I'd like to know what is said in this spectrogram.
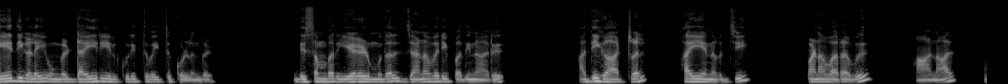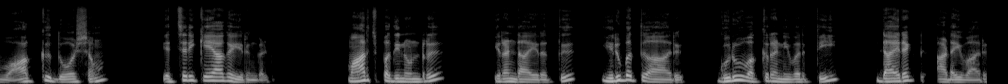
தேதிகளை உங்கள் டைரியில் குறித்து வைத்துக் கொள்ளுங்கள். டிசம்பர் ஏழு முதல் ஜனவரி 16 அதிக ஆற்றல், ஹை எனர்ஜி, பணவரவு. ஆனால் வாக்கு தோஷம். எச்சரிக்கையாக இருங்கள். மார்ச் 11, 2026 குரு வக்ர நிவர்த்தி டைரக்ட் அடைவார்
